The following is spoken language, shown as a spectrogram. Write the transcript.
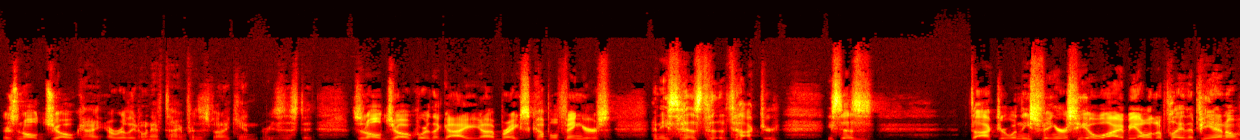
There's an old joke I, I, really don't have time for this but i can't resist it. There's an old joke where the guy uh, breaks a couple fingers and he says to the doctor he says doctor when these fingers heal will i be able to play the piano?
